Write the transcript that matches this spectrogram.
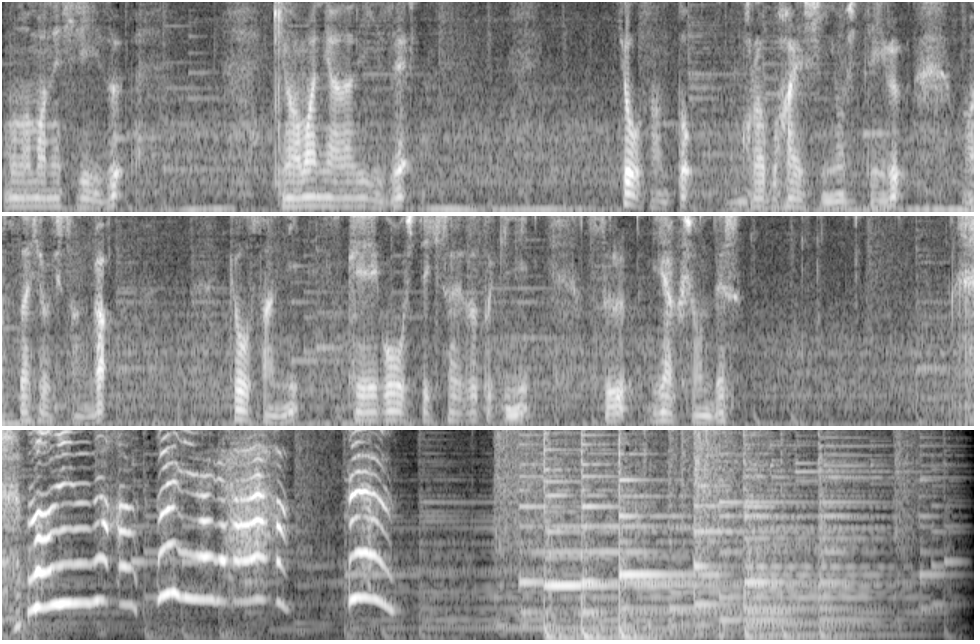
モノマネシリーズ、気ままにアナリーゼ、きょうさんとコラボ配信をしている松田博樹さんが、きょうさんに敬語を指摘された時にするリアクションです。何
